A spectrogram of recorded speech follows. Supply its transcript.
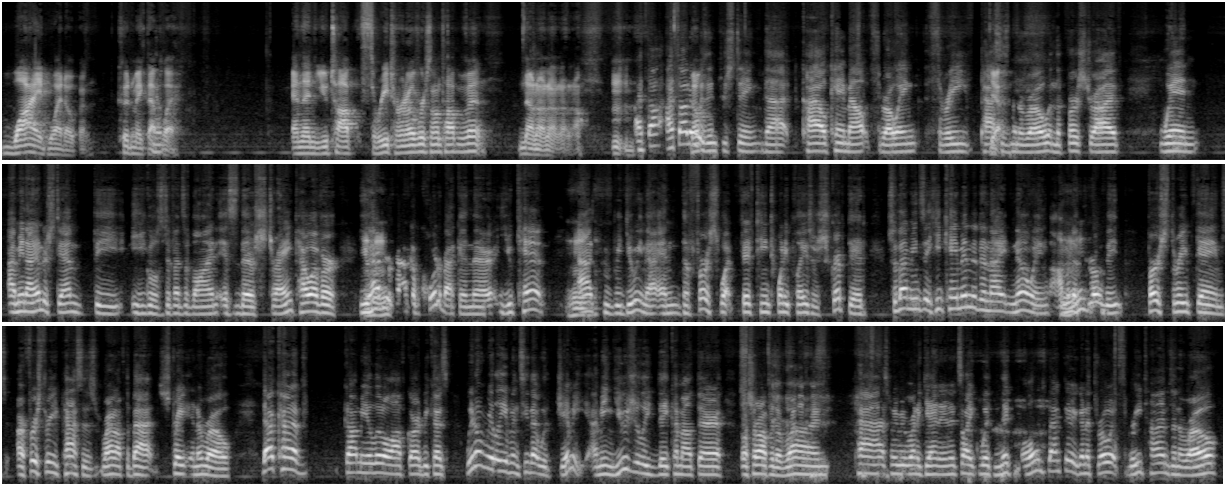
wide, wide open, could make that yep. play. And then you top three turnovers on top of it. No, no, no, no, no. Mm-mm. I thought I thought nope. it was interesting that Kyle came out throwing three passes yeah. in a row in the first drive. When I mean, I understand the Eagles' defensive line is their strength. However, you mm-hmm. have your backup quarterback in there. You can't mm-hmm. ask to be doing that. And the first, what, 15, 20 plays are scripted. So that means that he came into tonight knowing I'm mm-hmm. going to throw the first three games, our first three passes right off the bat, straight in a row. That kind of got me a little off guard because we don't really even see that with Jimmy. I mean, usually they come out there, they'll start off with a run, pass, maybe run again. And it's like with Nick Mullens back there, you're going to throw it three times in a row.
